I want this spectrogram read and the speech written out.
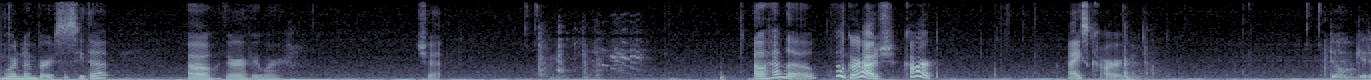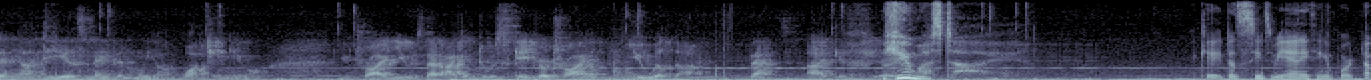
more numbers. See that? Oh, they're everywhere. Shit. Oh, hello. Oh, garage. Car. Nice car. Don't get any ideas, Nathan. We are watching you. You try and use that item to escape your trial, you will die. That I can assure You must die. Okay, it doesn't seem to be anything important. Oh.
